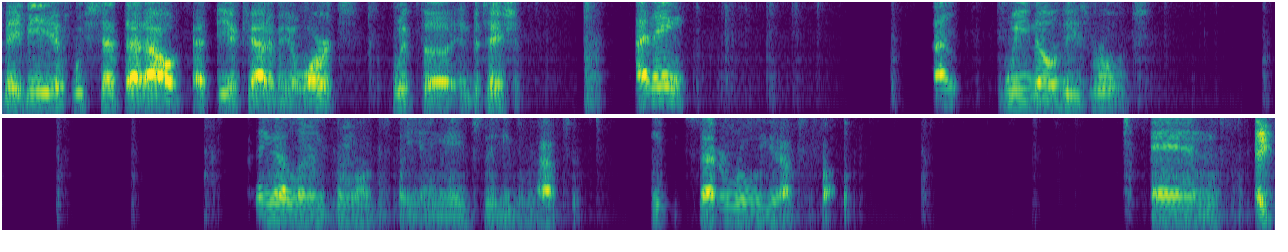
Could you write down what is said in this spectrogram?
maybe if we sent that out at the Academy Awards with the invitation? I think We know these rules. I think I learned from a, young age that you have to when you set a rule, you have to follow. And Hey,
